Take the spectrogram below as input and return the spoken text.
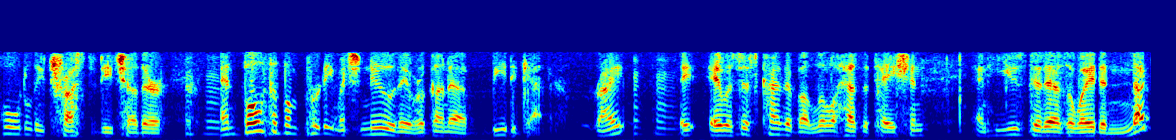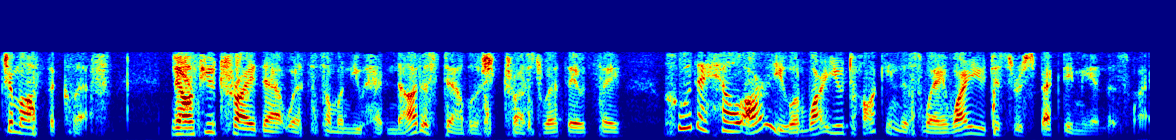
totally trusted each other, mm-hmm. and both of them pretty much knew they were going to be together, right? Mm-hmm. It, it was just kind of a little hesitation, and he used it as a way to nudge him off the cliff. Now, if you tried that with someone you had not established trust with, they would say, "Who the hell are you, and why are you talking this way? Why are you disrespecting me in this way?"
